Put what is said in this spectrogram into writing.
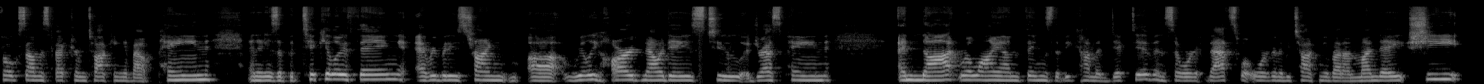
folks on the spectrum talking about pain, and it is a particular thing. Everybody's trying uh, really hard nowadays to address pain and not rely on things that become addictive and so we're that's what we're going to be talking about on monday. She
